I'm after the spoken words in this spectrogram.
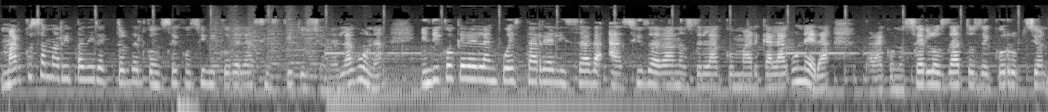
Marcos Amarripa, director del Consejo Cívico de las Instituciones Laguna, indicó que de la encuesta realizada a ciudadanos de la comarca lagunera para conocer los datos de corrupción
